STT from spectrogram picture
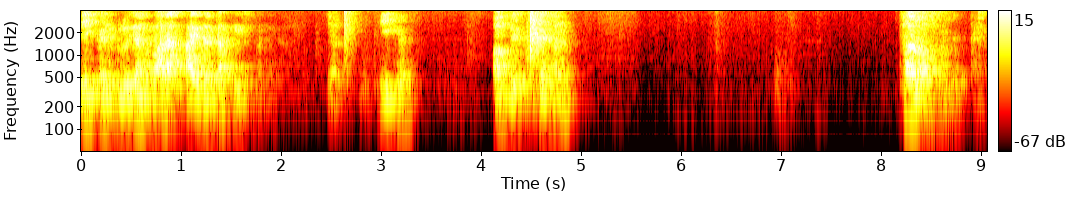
ये कंक्लूजन हमारा आइदर का केस बनेगा। चलो, ठीक है। अब देखते हैं हम। थर्ड ऑप्शन देखते हैं।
